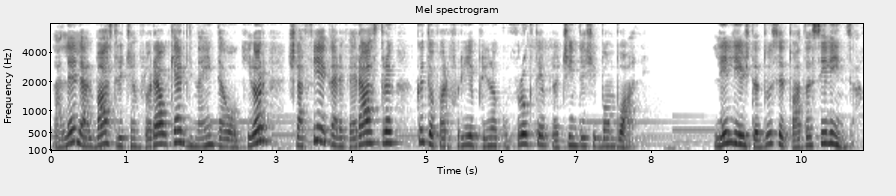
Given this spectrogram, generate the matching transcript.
la lele albastre ce înfloreau chiar dinaintea ochilor și la fiecare fereastră câte o farfurie plină cu fructe, plăcinte și bomboane. Lily își dăduse toată silința.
